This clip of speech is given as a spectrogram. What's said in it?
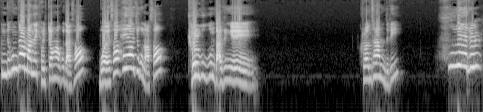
근데 혼자만의 결정하고 나서 뭐해서 헤어지고 나서 결국은 나중에 그런 사람들이 후회를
